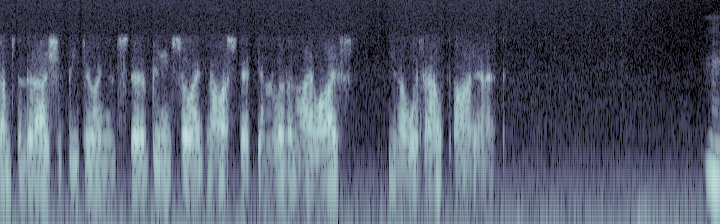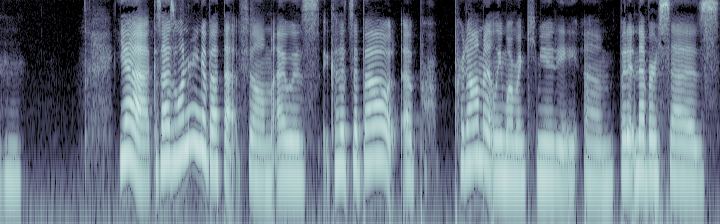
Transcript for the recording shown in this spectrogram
something that I should be doing instead of being so agnostic and living my life, you know, without God in it. Mm-hmm. Yeah, because I was wondering about that film. I was because it's about a pr- predominantly Mormon community, um, but it never says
